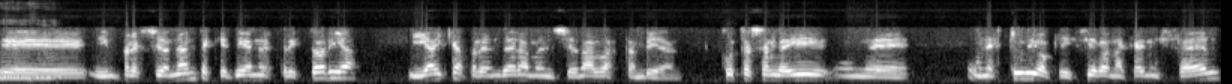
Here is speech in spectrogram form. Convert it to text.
eh, impresionantes que tienen nuestra historia y hay que aprender a mencionarlas también. Justo ayer leí un, eh, un estudio que hicieron acá en Israel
